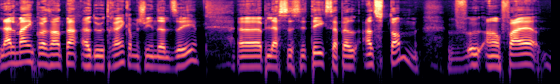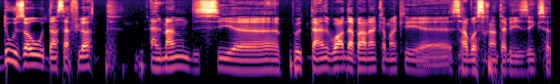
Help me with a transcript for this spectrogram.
L'Allemagne, présentement, a deux trains, comme je viens de le dire. Euh, puis la société qui s'appelle Alstom veut en faire 12 autres dans sa flotte allemande d'ici euh, peu de temps, voir dépendant comment euh, ça va se rentabiliser, etc.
